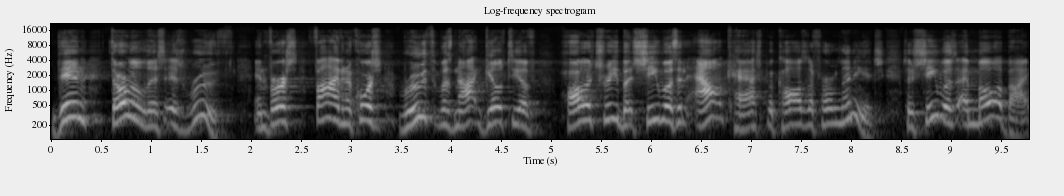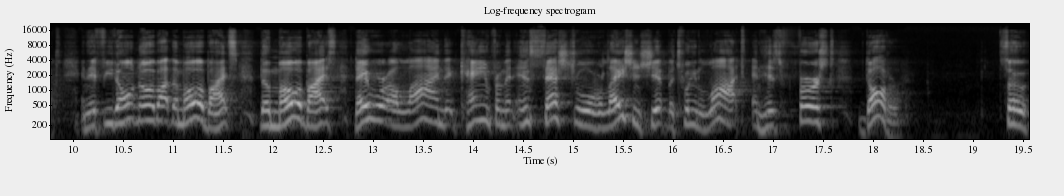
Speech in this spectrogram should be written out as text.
Then, third on the list is Ruth in verse 5. And of course, Ruth was not guilty of harlotry, but she was an outcast because of her lineage. So she was a Moabite. And if you don't know about the Moabites, the Moabites, they were a line that came from an incestual relationship between Lot and his first daughter. So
